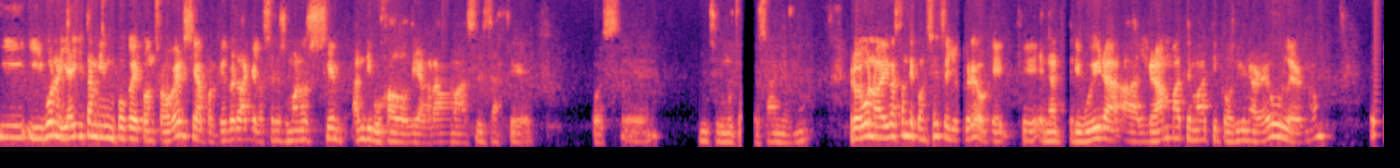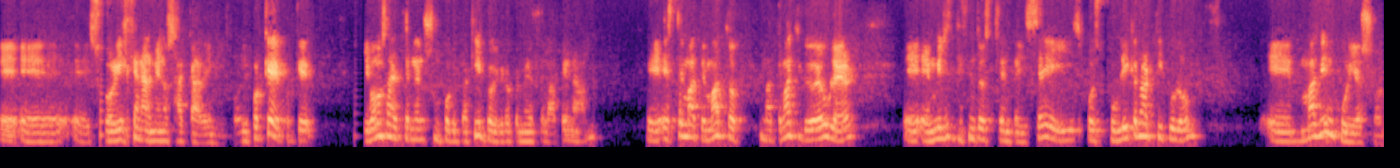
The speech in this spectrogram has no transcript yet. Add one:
y, y, bueno, y hay también un poco de controversia, porque es verdad que los seres humanos siempre han dibujado diagramas desde hace, pues, eh, muchos, muchos años, ¿no? Pero bueno, hay bastante consenso, yo creo, que, que en atribuir a, al gran matemático Dina Euler, ¿no? Eh, eh, eh, su origen al menos académico. ¿Y por qué? Porque, y vamos a detenernos un poquito aquí porque creo que merece la pena, este matemático, matemático Euler, en 1736, pues publica un artículo más bien curioso.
